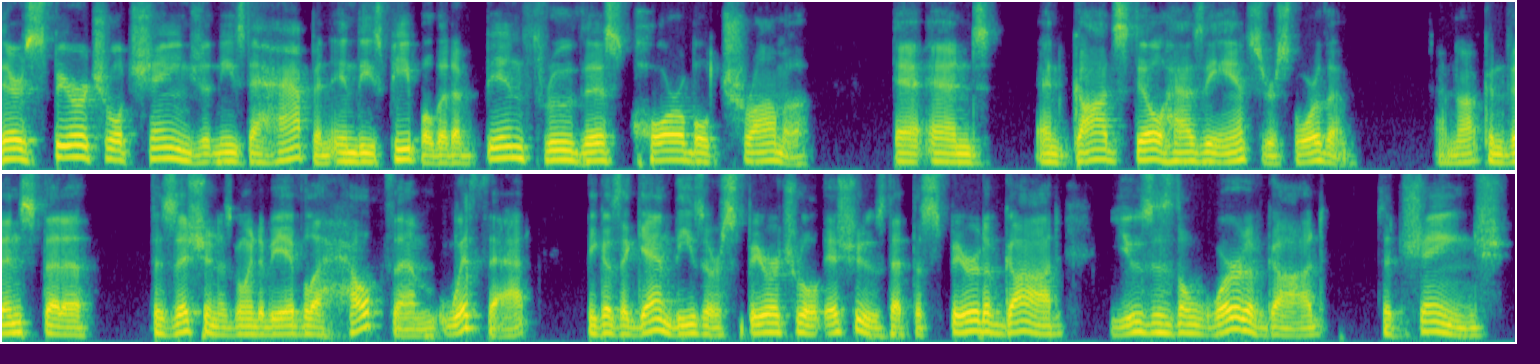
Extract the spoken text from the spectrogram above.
there's spiritual change that needs to happen in these people that have been through this horrible trauma and, and and God still has the answers for them. I'm not convinced that a physician is going to be able to help them with that because again these are spiritual issues that the spirit of god uses the word of god to change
